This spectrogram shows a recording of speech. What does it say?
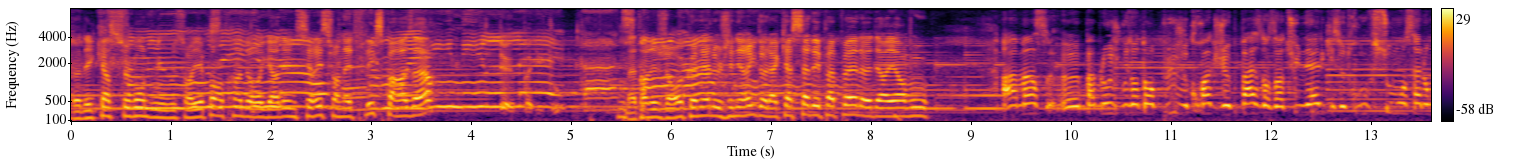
Dans des 15 secondes, vous ne seriez pas en train de regarder une série sur Netflix par hasard Pas du tout. attendez, je reconnais le générique de la Casa des Papels derrière vous. Ah mince, Pablo, je vous entends plus, je crois que je passe dans un tunnel qui se trouve sous mon salon.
